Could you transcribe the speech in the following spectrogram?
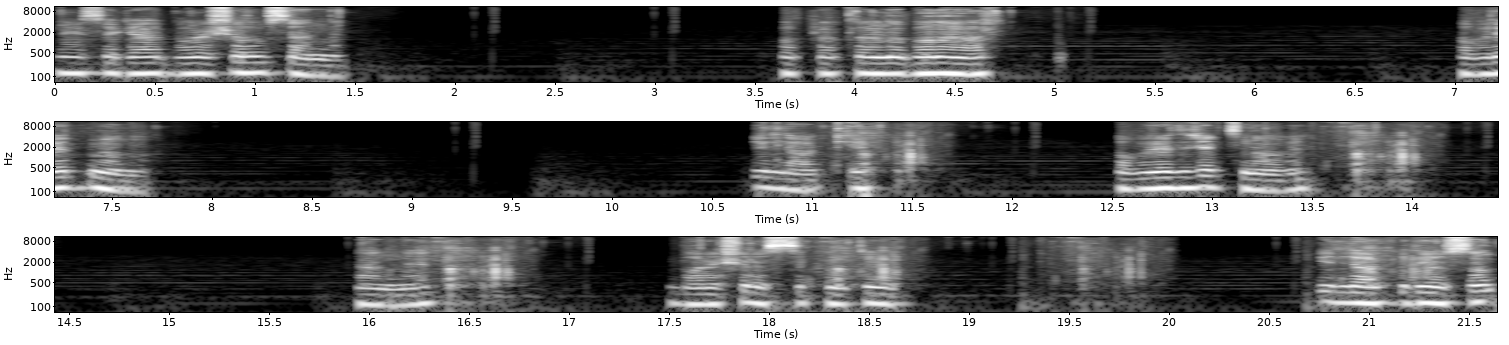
Neyse gel barışalım seninle. Topraklarını bana ver. Kabul etmiyor mu? İlla ki kabul edeceksin abi. Barışırız sıkıntı yok. İlla ki diyorsan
